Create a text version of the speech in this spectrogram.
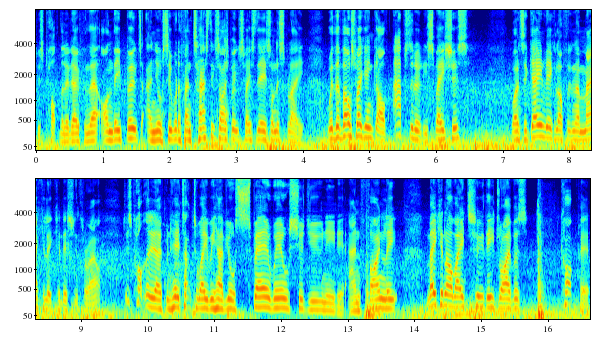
Just pop the lid open there on the boot and you'll see what a fantastic size boot space there is on display. With the Volkswagen Golf, absolutely spacious. Once again, vehicle offered in immaculate condition throughout. Just pop the lid open here, tucked away, we have your spare wheel should you need it. And finally, making our way to the driver's cockpit.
